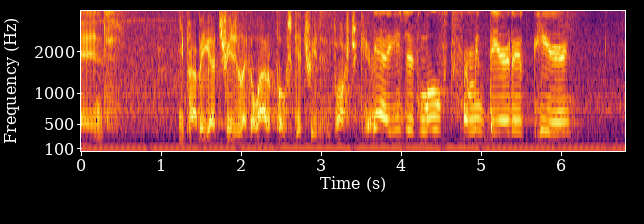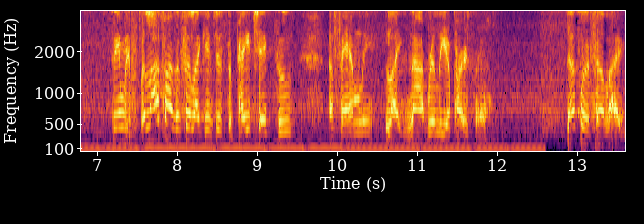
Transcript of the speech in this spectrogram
and you probably got treated like a lot of folks get treated in foster care. Yeah, you just moved from there to here. Seem a lot of times I feel like you're just a paycheck to a family, like not really a person. That's what it felt like.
